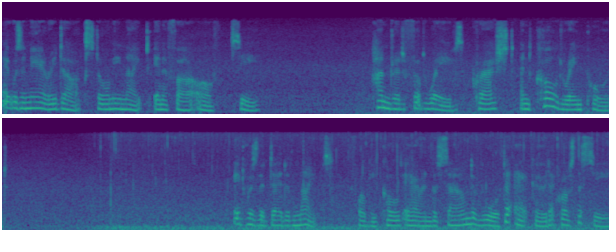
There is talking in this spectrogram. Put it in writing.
It was an eerie, dark, stormy night in a far off sea. Hundred foot waves crashed and cold rain poured. It was the dead of night, foggy cold air and the sound of water echoed across the sea.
